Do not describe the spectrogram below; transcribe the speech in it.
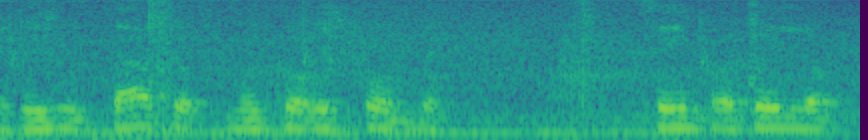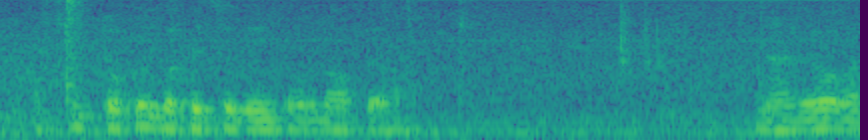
il risultato non corrisponde sempre a, quello, a tutto quello che c'è dentro un'opera. Allora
